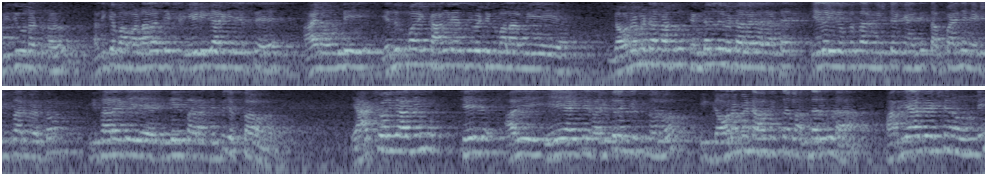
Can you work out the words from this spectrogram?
బిజీ ఉన్నట్టున్నాడు. అందుకే మా మండలాధ్యక్షుడు ఏడీ గారికి చేస్తే ఆయన ఉండి ఎందుకు మరి కాంగ్రెస్ పెట్టింది మళ్ళీ మీ గవర్నమెంట్ అన్నప్పుడు సెంట్రల్ పెట్టాలి కదా అంటే ఏదో ఇది ఒకసారి మిస్టేక్ అయింది తప్పైంది నెక్స్ట్ సారి పెడతాం ఈసారి అయితే ఇదే సార్ అని చెప్పి చెప్తా ఉన్నారు. యాక్చువల్గా అది చే- అది ఏ అయితే రైతులకు ఇస్తున్నారో ఈ గవర్నమెంట్ ఆఫీసర్లు అందరూ కూడా పర్యవేక్షణ ఉండి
